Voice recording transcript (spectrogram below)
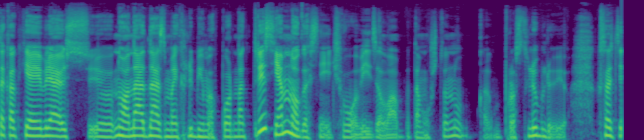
так как я являюсь, э, ну, она одна из моих любимых порноактрис, я много с ней чего видела, потому что, ну, как бы просто люблю ее. Кстати,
